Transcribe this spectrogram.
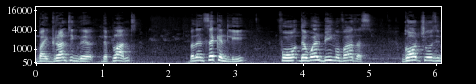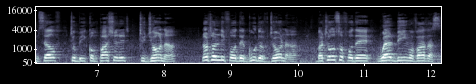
by granting the, the plant, but then, secondly, for the well being of others. God shows himself to be compassionate to Jonah, not only for the good of Jonah, but also for the well being of others.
